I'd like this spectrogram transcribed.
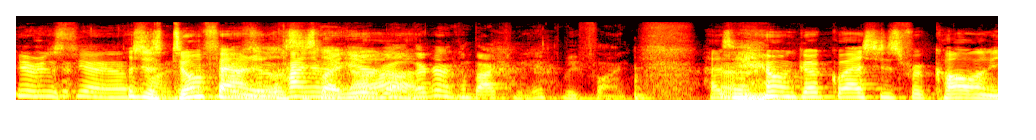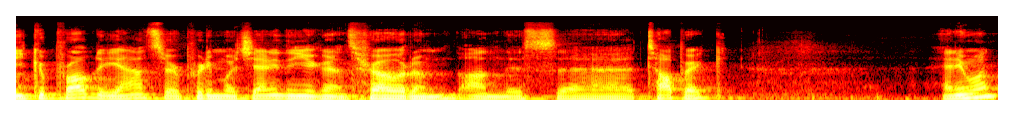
you're just, yeah, I was just dumbfounded. Just, just like, oh. They're going to come back to me. It'll be fine. Has anyone got questions for Colin? He could probably answer pretty much anything you're going to throw at him on this uh, topic. Anyone?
